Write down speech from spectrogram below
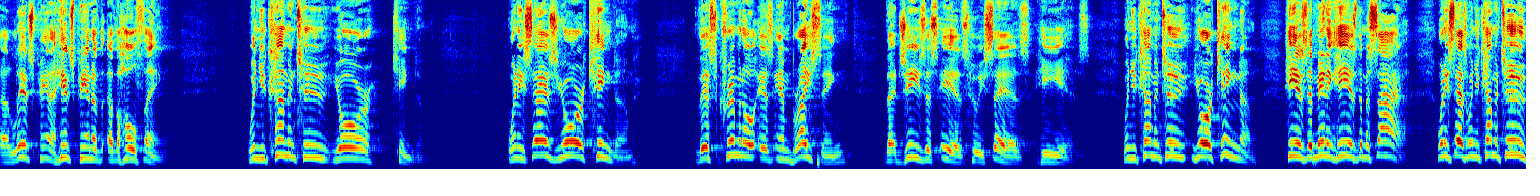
a linchpin, a hinge of, of the whole thing. When you come into your kingdom, when he says your kingdom, this criminal is embracing that Jesus is who he says he is. When you come into your kingdom, he is admitting he is the Messiah. When he says, when you come into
